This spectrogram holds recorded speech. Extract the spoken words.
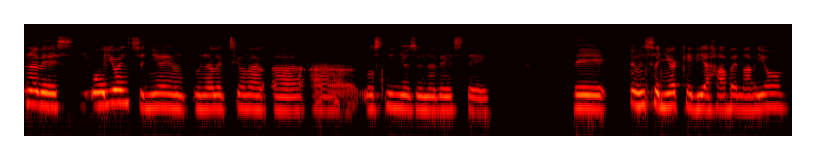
Una vez, o yo enseñé una lección a, a, a los niños una vez de, de un señor que viajaba en avión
